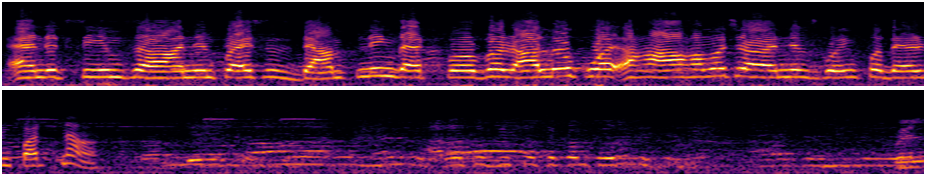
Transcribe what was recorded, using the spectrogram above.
and it seems onion prices dampening that fervor. Alok, what, how, how much are onions going for there in Patna? Well,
